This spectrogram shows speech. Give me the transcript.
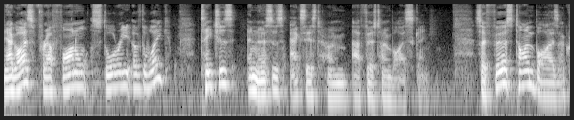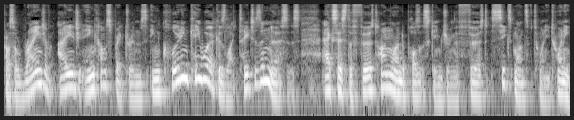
Now guys, for our final story of the week, teachers and nurses accessed home, uh, first home buyers scheme. So first time buyers across a range of age and income spectrums, including key workers like teachers and nurses, accessed the first home loan deposit scheme during the first six months of 2020.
